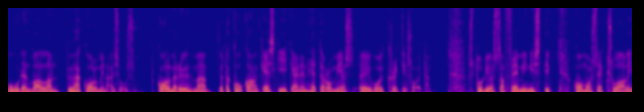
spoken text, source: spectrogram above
uuden vallan pyhä kolminaisuus. Kolme ryhmää, jota kukaan keski-ikäinen heteromies ei voi kritisoida. Studiossa feministi, homoseksuaali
